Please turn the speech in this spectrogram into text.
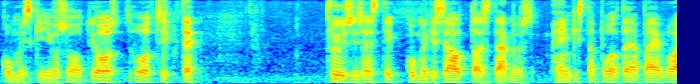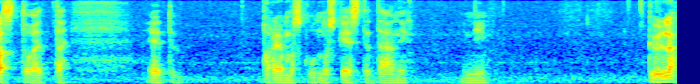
kumminkin, jos oot, jos oot sitten fyysisesti, kumminkin se auttaa sitä myös henkistä puolta ja päinvastoin, että, että paremmassa kunnossa kestetään, niin, niin kyllä.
